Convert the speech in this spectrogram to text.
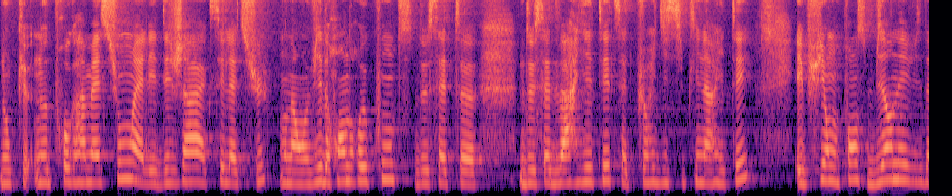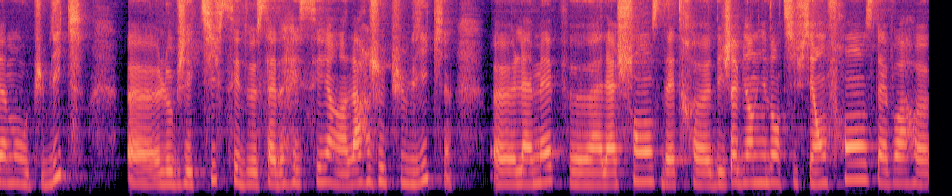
Donc notre programmation, elle est déjà axée là-dessus. On a envie de rendre compte de cette, euh, de cette variété, de cette pluridisciplinarité. Et puis on pense bien évidemment au public. Euh, L'objectif, c'est de s'adresser à un large public. Euh, la MEP euh, a la chance d'être euh, déjà bien identifiée en France, d'avoir euh,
